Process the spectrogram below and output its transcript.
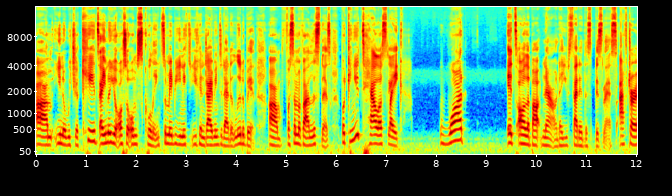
um, you know, with your kids? I know you're also homeschooling, so maybe you need to, you can dive into that a little bit um, for some of our listeners. But can you tell us like what it's all about now that you've started this business after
